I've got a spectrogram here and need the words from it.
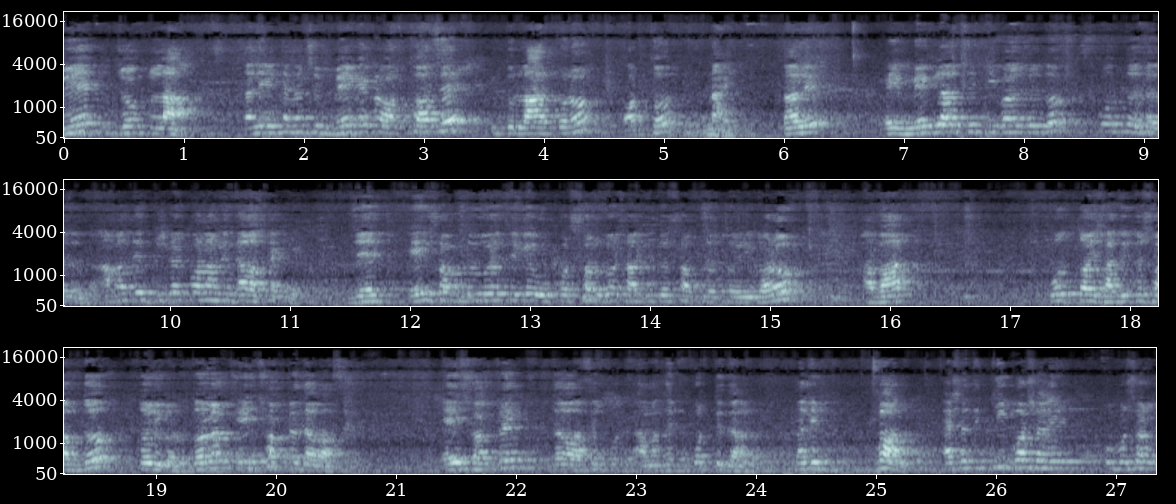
মেঘ যোগ লা। তাহলে এখানে হচ্ছে মেঘ একটা অর্থ আছে, কিন্তু লার কোনো অর্থ নাই। তাহলে এই মেঘলা হচ্ছে জড়িত প্রত্যয় জড়িত। আমাদের দুইটা কলামে দেওয়া থাকে যে এই শব্দগুলো থেকে উপসর্গ সাধিত শব্দ তৈরি করো, আবার প্রত্যয় সাধিত শব্দ তৈরি করো। ধরলাম এই ছকটা দেওয়া আছে। এই ছকটাই দেওয়া আছে আমাদের করতে দেওয়া হলো। তাহলে ফল এর সাথে কি বসালে উপসর্গ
